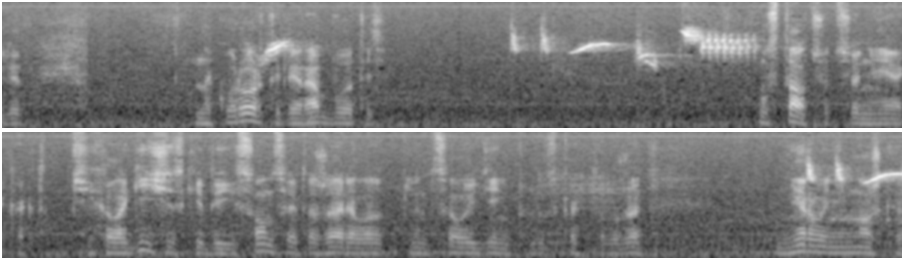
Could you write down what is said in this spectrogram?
блин, на курорт или работать. Устал что-то сегодня я как-то психологически, да и солнце это жарило, блин, целый день, плюс как-то уже нервы немножко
